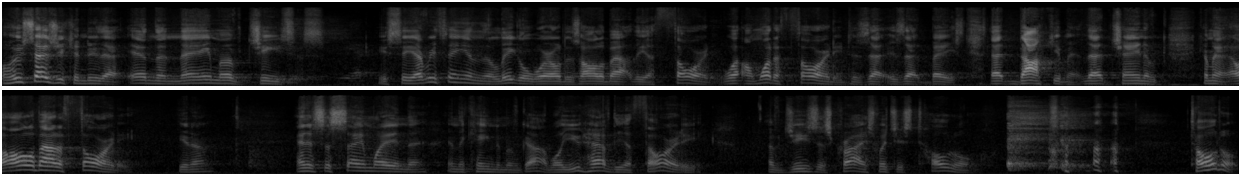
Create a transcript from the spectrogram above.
Well, who says you can do that? In the name of Jesus. You see, everything in the legal world is all about the authority. What, on what authority does that, is that based? That document, that chain of command, all about authority, you know? And it's the same way in the, in the kingdom of God. Well, you have the authority of Jesus Christ, which is total. total.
